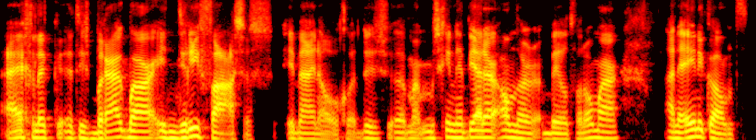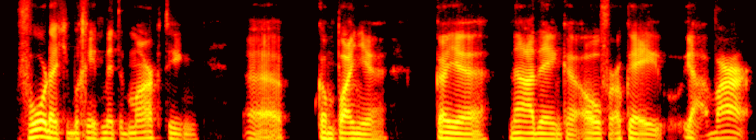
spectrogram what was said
eigenlijk, het is bruikbaar in drie fases in mijn ogen. Dus, uh, maar misschien heb jij daar een ander beeld van, hoor. maar aan de ene kant, voordat je begint met de marketingcampagne, kan je nadenken over, oké, okay, ja, waar,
